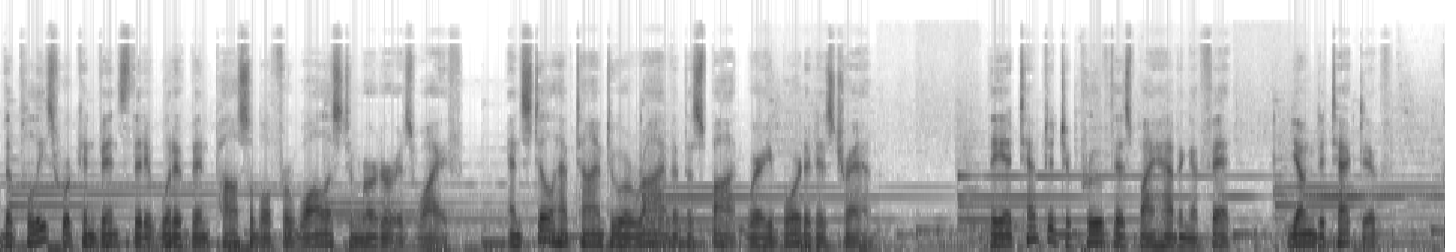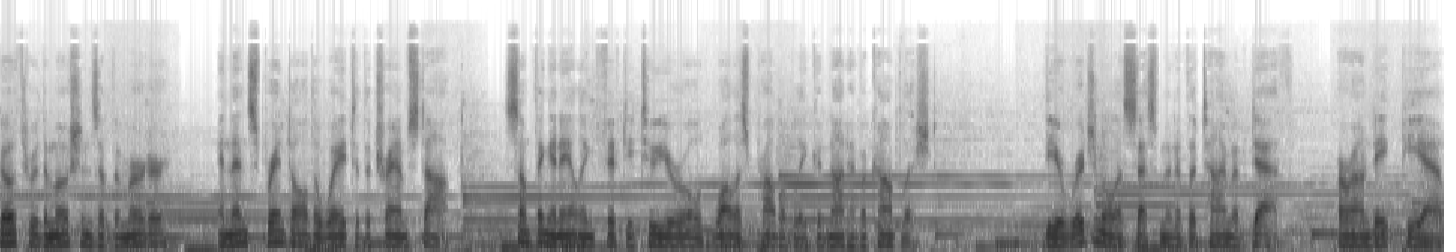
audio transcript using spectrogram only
The police were convinced that it would have been possible for Wallace to murder his wife, and still have time to arrive at the spot where he boarded his tram. They attempted to prove this by having a fit, young detective, go through the motions of the murder, and then sprint all the way to the tram stop, something an ailing 52-year-old Wallace probably could not have accomplished. The original assessment of the time of death, around 8 p.m.,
